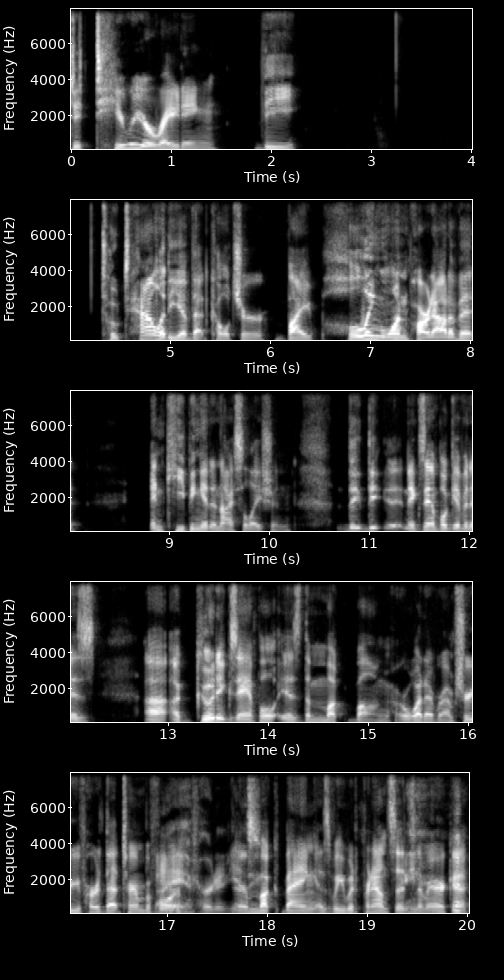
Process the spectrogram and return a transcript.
deteriorating the totality of that culture by pulling one part out of it and keeping it in isolation. The, the an example given is uh, a good example is the mukbang or whatever. I'm sure you've heard that term before, I have heard it. or mukbang as we would pronounce it in America.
